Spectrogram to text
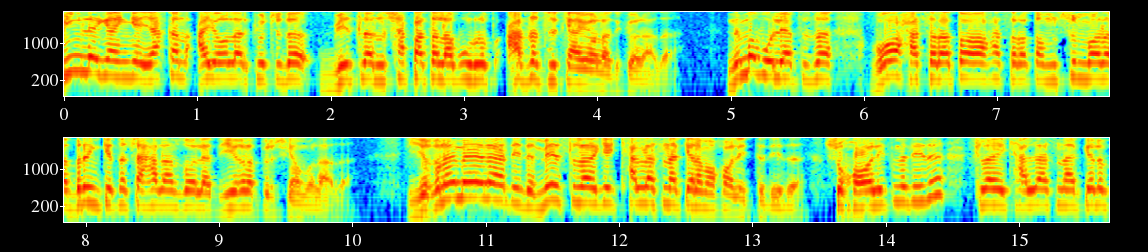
minglaganga yaqin ayollar ko'chada betlarini shapatalab urib, azat tutgan ayollarni ko'radi. Nima bo'lyapti desa, vo hasrato, hasrato musulmonlar birin-ketin shaharlarimiz olayapti, yig'lab turishgan bo'ladi. Yig'lamanglar dedi. Men sizlarga kallasini olib kelaman Xolidni dedi. Shu Xolidmi dedi? Sizlarga kallasini olib kelib,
